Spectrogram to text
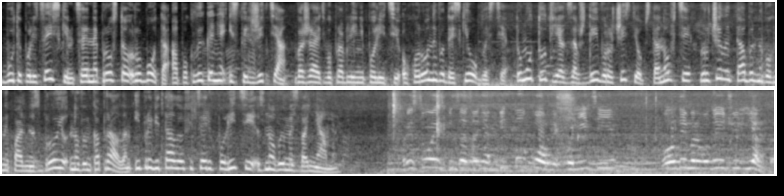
Бути поліцейським це не просто робота, а покликання і стиль життя, вважають в управлінні поліції охорони в Одеській області. Тому тут, як завжди, в урочистій обстановці вручили табельну вогнепальну зброю новим капралам і привітали офіцерів поліції з новими званнями. Присвоїть спецзвання підполковник поліції Володимиру Володимировичу Ільєнко.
